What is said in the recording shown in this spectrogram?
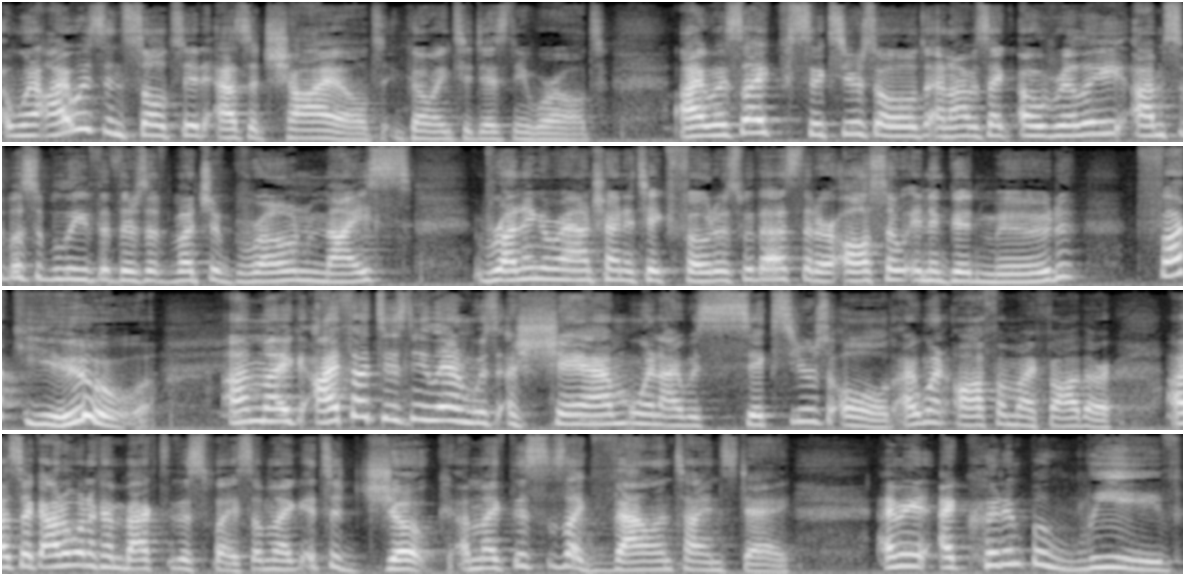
When I was insulted as a child going to Disney World, I was like six years old and I was like, oh, really? I'm supposed to believe that there's a bunch of grown mice running around trying to take photos with us that are also in a good mood? Fuck you. I'm like, I thought Disneyland was a sham when I was six years old. I went off on my father. I was like, I don't want to come back to this place. I'm like, it's a joke. I'm like, this is like Valentine's Day. I mean, I couldn't believe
